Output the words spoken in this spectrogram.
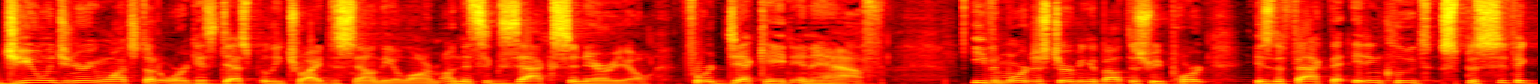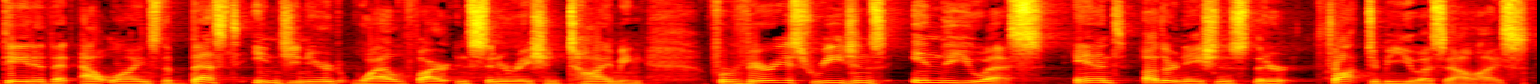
Geoengineeringwatch.org has desperately tried to sound the alarm on this exact scenario for a decade and a half. Even more disturbing about this report is the fact that it includes specific data that outlines the best engineered wildfire incineration timing for various regions in the U.S. and other nations that are thought to be U.S. allies.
